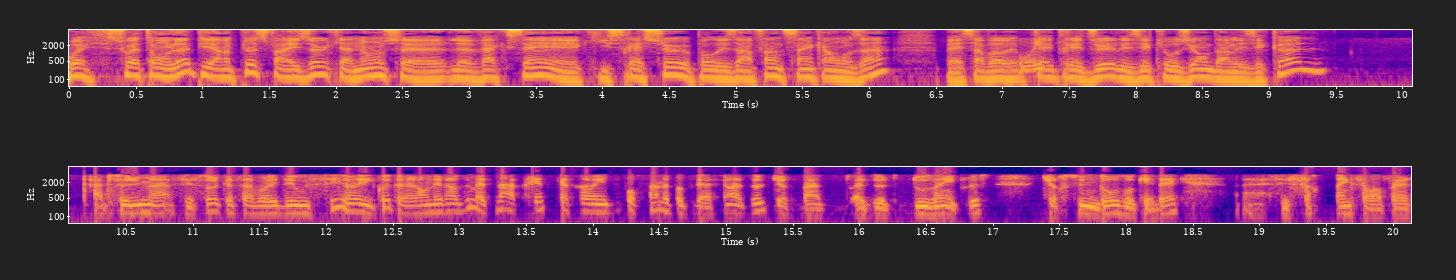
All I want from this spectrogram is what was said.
Oui, soit-on là. Puis en plus, Pfizer qui annonce euh, le vaccin euh, qui serait sûr pour les enfants de 5 à 11 ans, ben ça va peut-être réduire les éclosions dans les écoles. Absolument. C'est sûr que ça va aider aussi. Écoute, euh, on est rendu maintenant à près de 90% de la population adulte, qui, ben, adulte 12 ans et plus, qui a reçu une dose au Québec. Euh, c'est certain que ça va faire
